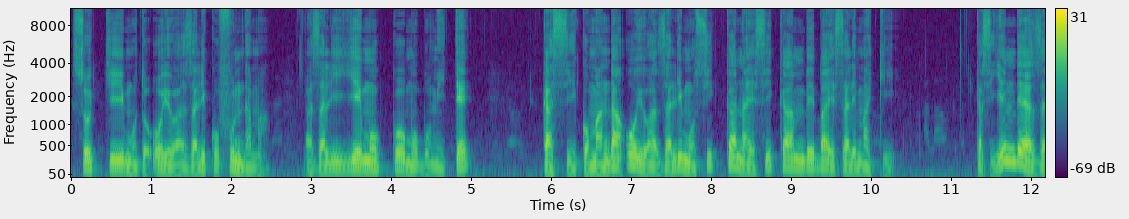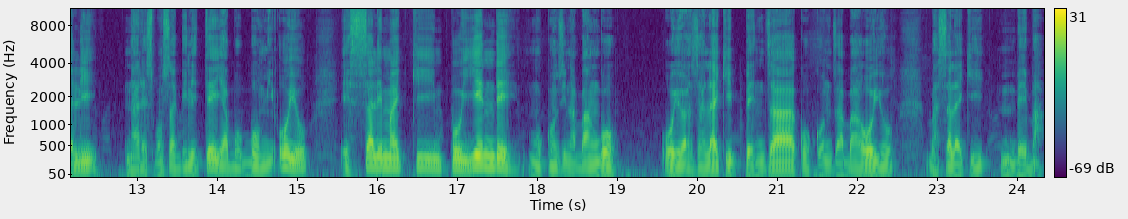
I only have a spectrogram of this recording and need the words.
soki moto oyo azali kofundama azali ye moko mobomi te, Kasi commandant oyo azali mosika na esika mbeba esalemaki. Kasi ye nde azali na responsabilite ya bobomi oyo esalemaki mpo ye nde mokonzi na bango, oyo azalaki mpenza kokonza baoyo basalaki mbeba.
